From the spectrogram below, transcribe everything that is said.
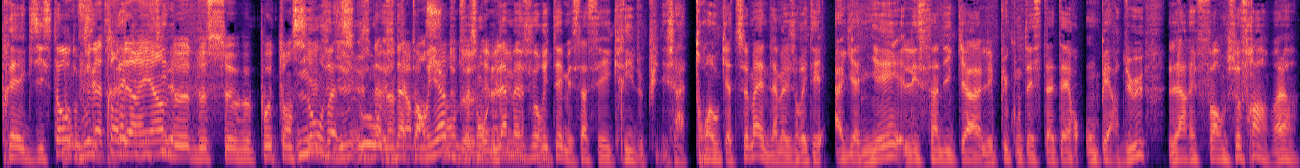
préexistants. Donc, Donc vous n'attendez rien de, de, ce potentiel Non, je, je n'attends rien. De toute façon, la majorité, mais ça c'est écrit depuis déjà trois ou quatre semaines, la majorité a gagné, les syndicats les plus contestés prestataires ont perdu, la réforme se fera, voilà.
